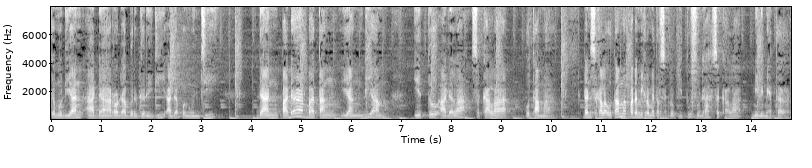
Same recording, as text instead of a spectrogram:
Kemudian ada roda bergerigi, ada pengunci, dan pada batang yang diam itu adalah skala utama. Dan skala utama pada mikrometer sekrup itu sudah skala milimeter.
